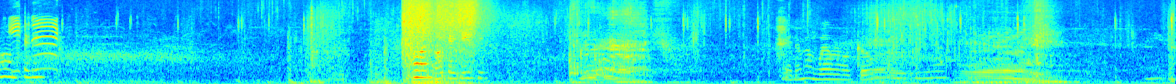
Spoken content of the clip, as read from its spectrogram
Come on, baby. Come on, okay, easy. Okay, I don't know where we will go. There you go.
